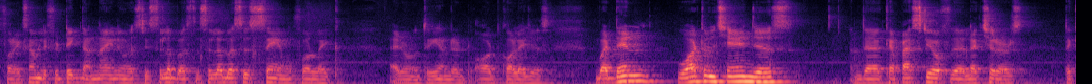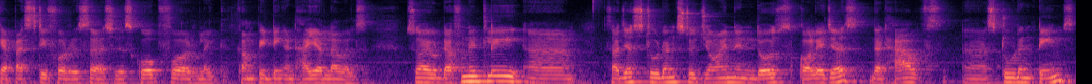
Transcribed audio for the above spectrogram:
for example, if you take the Anna University syllabus, the syllabus is same for like I don't know 300 odd colleges. But then what will change is the capacity of the lecturers the capacity for research the scope for like competing at higher levels. So i would definitely uh, suggest students to join in those colleges that have uh, student teams.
